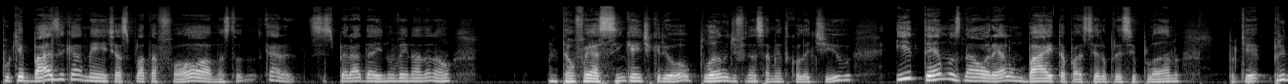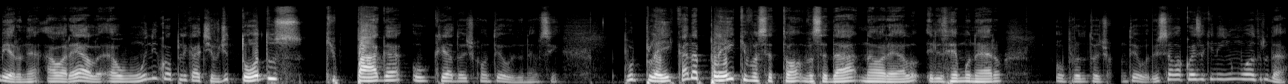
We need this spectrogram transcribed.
Porque basicamente as plataformas, tudo, cara, se esperar daí não vem nada não. Então foi assim que a gente criou o plano de financiamento coletivo e temos na Aurelo um baita parceiro para esse plano, porque primeiro, né, a Aurelo é o único aplicativo de todos que paga o criador de conteúdo, né? Assim, por play, cada play que você, você dá na Aurelo, eles remuneram o produtor de conteúdo. Isso é uma coisa que nenhum outro dá.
